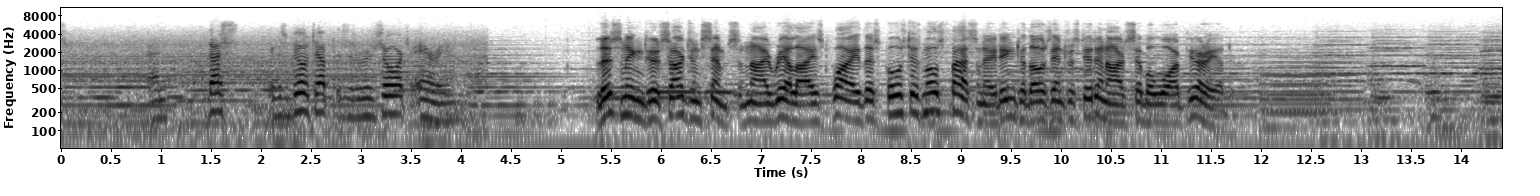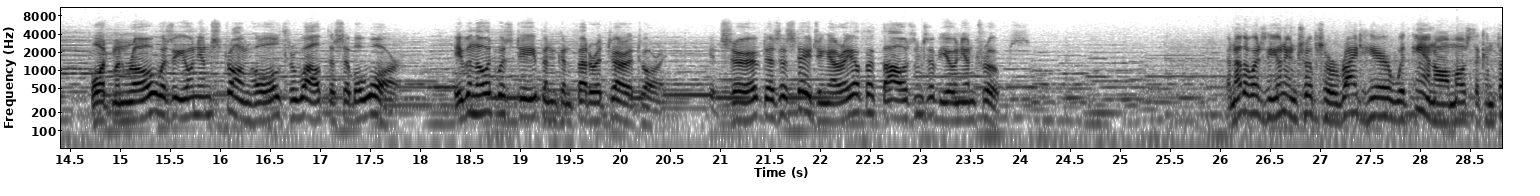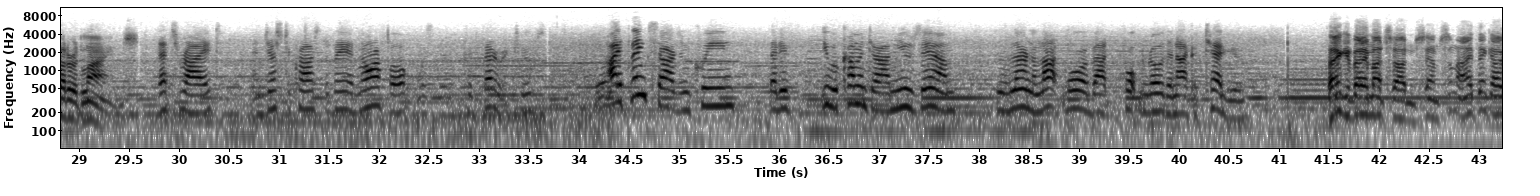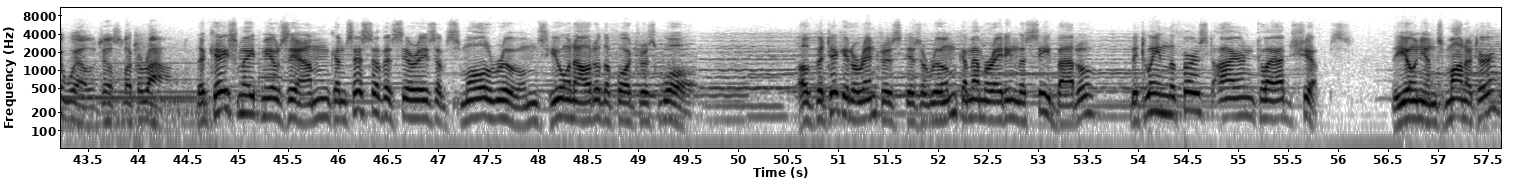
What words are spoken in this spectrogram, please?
And thus, it was built up as a resort area. Listening to Sergeant Simpson, I realized why this post is most fascinating to those interested in our Civil War period. Fort Monroe was a Union stronghold throughout the Civil War, even though it was deep in Confederate territory. It served as a staging area for thousands of Union troops. In other words, the Union troops were right here within almost the Confederate lines. That's right. And just across the bay at Norfolk was the Confederate troops. I think, Sergeant Queen, that if you were coming to our museum, you'd learn a lot more about Fort Monroe than I could tell you. Thank you very much, Sergeant Simpson. I think I will. Just look around. The Casemate Museum consists of a series of small rooms hewn out of the fortress wall. Of particular interest is a room commemorating the sea battle between the first ironclad ships, the Union's Monitor,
